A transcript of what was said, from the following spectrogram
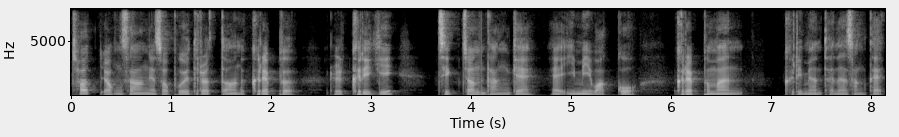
첫 영상에서 보여드렸던 그래프를 그리기 직전 단계에 이미 왔고 그래프만 그리면 되는 상태.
